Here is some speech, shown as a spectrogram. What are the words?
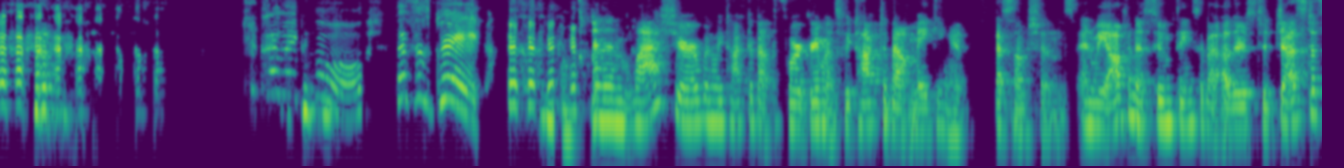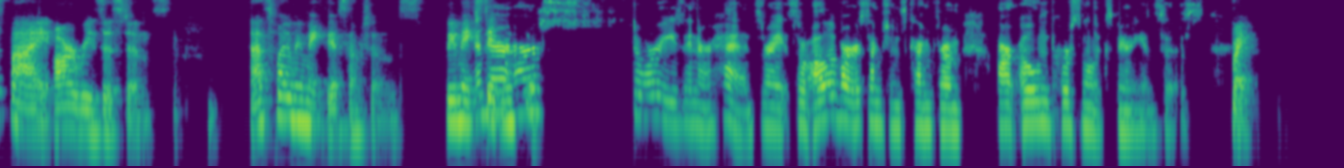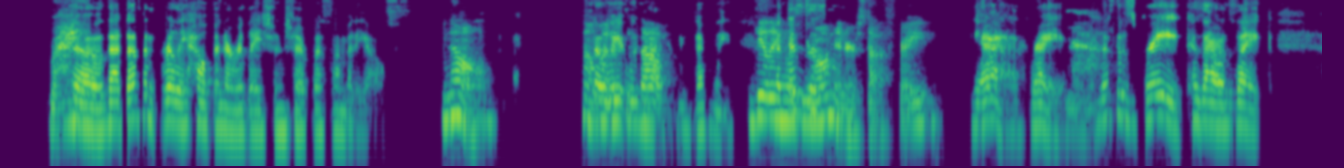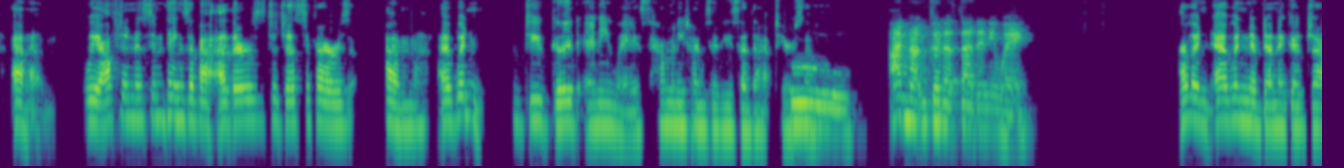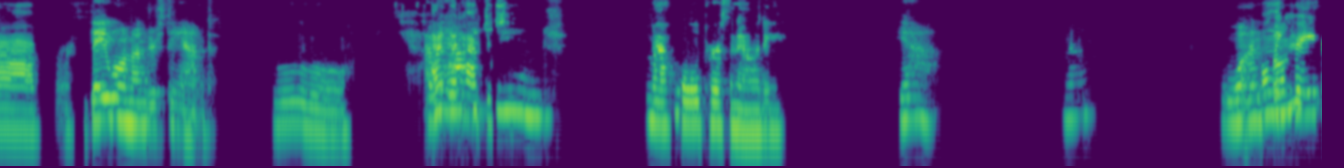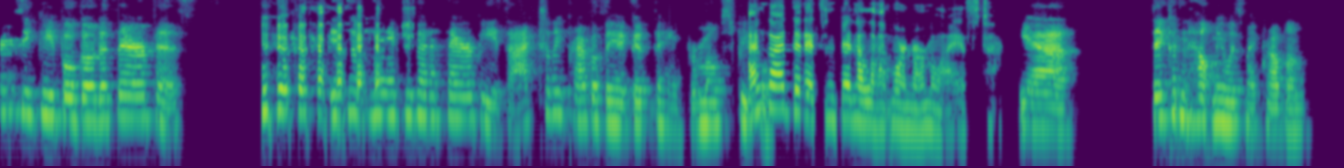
I'm like, cool. This is great. Mm-hmm. and then last year, when we talked about the four agreements, we talked about making it assumptions. And we often assume things about others to justify our resistance. That's why we make the assumptions. We make and statements. There are stories in our heads, right? So all of our assumptions come from our own personal experiences. Right. Right. So that doesn't really help in a relationship with somebody else. No, No, so but we, it's we definitely dealing but with your is- own inner stuff, right? Yeah, right. Yeah. This is great because I was like, um, we often assume things about others to justify ours. Um, I wouldn't do good anyways. How many times have you said that to yourself? Ooh, I'm not good at that anyway. I wouldn't I wouldn't have done a good job. Or, They won't understand. ooh, I I would have to ch- change. my whole personality. Yeah. No. One Only only, cra- crazy people go to therapists. It's okay if you go to therapy. It's actually probably a good thing for most people. I'm glad that it's been a lot more normalized. Yeah. They couldn't help me with my problem.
